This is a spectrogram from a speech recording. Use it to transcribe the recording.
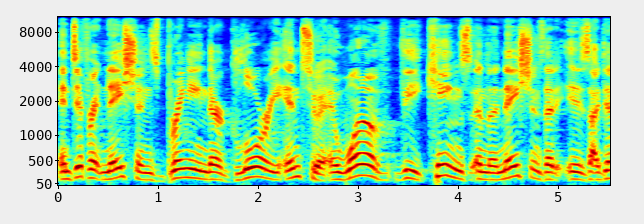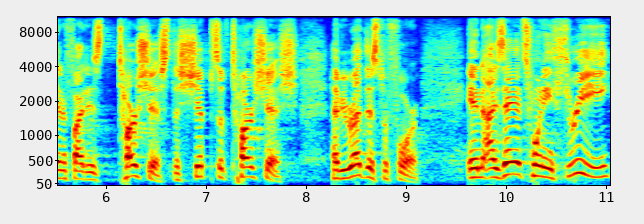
and different nations bringing their glory into it. And one of the kings and the nations that is identified as Tarshish, the ships of Tarshish. Have you read this before? In Isaiah 23,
